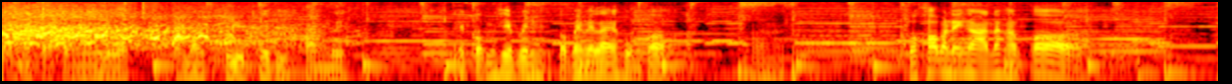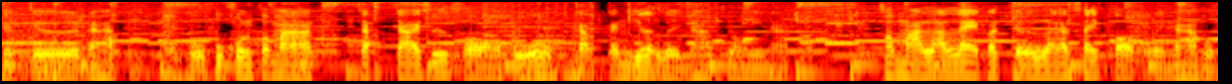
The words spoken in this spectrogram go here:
ก็มาจอดตรงนี้เลยก็มาคุยเธอดีฟังเลย แต่ก็ไม่ใช่เป็นก็ไม่เป็นไรผมก็พอเข้ามาในงานนะครับก็จะเจอนะครับโอ้โหผู้คนก็มาจับจ่ายซื้อของโอ้โหกลับกันเยอะเลยนะครับช่วงนี้นะครับเข้ามาร้านแรกก็เจอร้านไส้กรอกเลยนะครับผม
